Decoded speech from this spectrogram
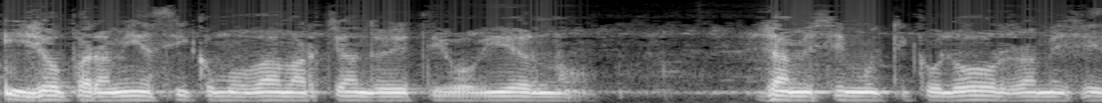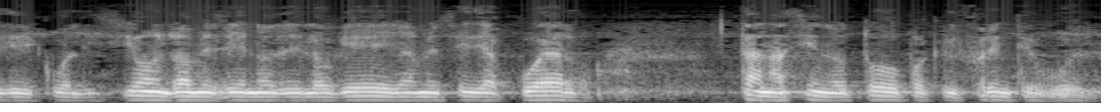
Y yo para mí, así como va marchando este gobierno, llámese multicolor, llámese de coalición, llámese no de lo que es, llámese de acuerdo, están haciendo todo para que el frente vuelva.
